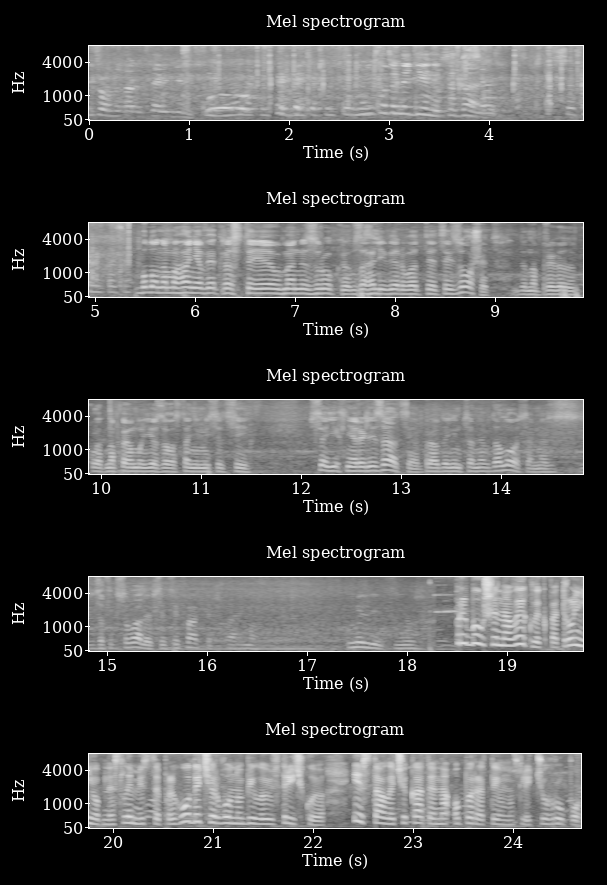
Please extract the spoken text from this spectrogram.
Нічого не зараз де він дінеться. Нікуди не дінеться, далі. Було намагання викрасти в мене з рук взагалі вирвати цей зошит, де, наприклад, напевно, є за останні місяці вся їхня реалізація. Правда, їм це не вдалося. Ми зафіксували всі ці факти, чекаємо міліцію. Прибувши на виклик, патрульні обнесли місце пригоди червоно-білою стрічкою і стали чекати на оперативну слідчу групу.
